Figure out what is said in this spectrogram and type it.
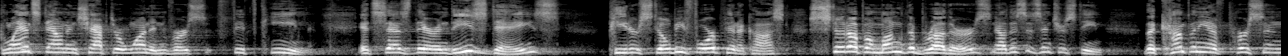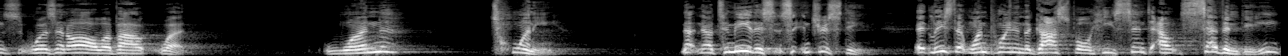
Glance down in chapter 1 in verse 15. It says there, in these days, Peter, still before Pentecost, stood up among the brothers. Now, this is interesting. The company of persons was in all about what? 120. Now, now, to me, this is interesting. At least at one point in the gospel, he sent out 70.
